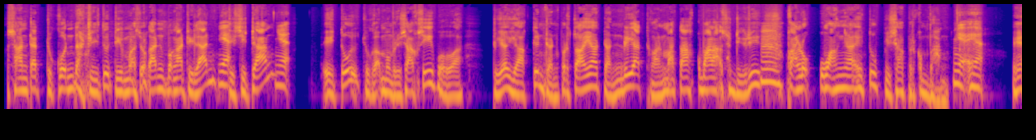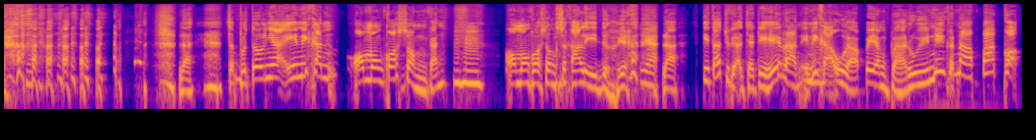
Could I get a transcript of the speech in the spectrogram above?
santet dukun tadi itu dimasukkan pengadilan Ya. di sidang Ya. Itu juga memberi saksi bahwa dia yakin dan percaya dan lihat dengan mata kepala sendiri kalau uangnya itu bisa berkembang. Ya, ya. Ya. Lah sebetulnya ini kan omong kosong kan? Omong kosong sekali itu ya. Ya. Lah kita juga jadi heran ini KUHP yang baru ini kenapa kok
